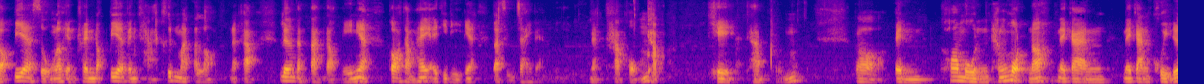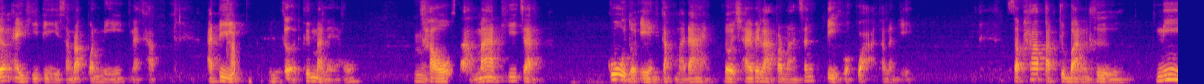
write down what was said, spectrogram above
ดอกเบี้ยสูงเราเห็นเทรนด์ดอกเบี้ยเป็นขาขึ้นมาตลอดนะครับเรื่องต่างๆเหล่านี้เนี่ยก็ทำให้ ITD เนี่ยตัดสินใจแบบนี้นะครับผมครับโอเคครับผม ก็เป็นข้อมูลทั้งหมดเนาะในการในการคุยเรื่อง ITD สำหรับวันนี้นะครับ อดีตเกิดขึ้นมาแล้ว เขาสามารถที่จะกู้ตัวเองกลับมาได้ โดยใช้เวลาประมาณสักปีกว่าๆเท่านั้นเอง สภาพปัจจุบันคือหนี้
